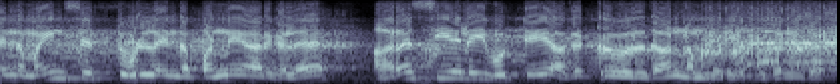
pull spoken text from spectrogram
இந்த மைண்ட் செட் உள்ள இந்த பண்ணையார்களை அரசியலை விட்டே அகற்றுவதுதான் நம்மளுடைய முதல் வேலை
